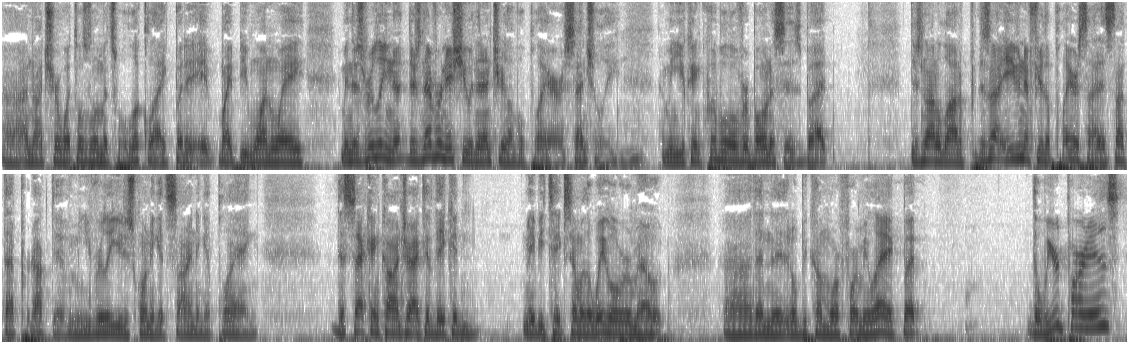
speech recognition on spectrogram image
Uh, I'm not sure what those limits will look like, but it, it might be one way. I mean, there's really no, there's never an issue with an entry level player. Essentially, I mean, you can quibble over bonuses, but there's not a lot of there's not even if you're the player side, it's not that productive. I mean, you really you just want to get signed and get playing. The second contract, if they could maybe take some of the wiggle room out, uh, then it'll become more formulaic. But the weird part is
